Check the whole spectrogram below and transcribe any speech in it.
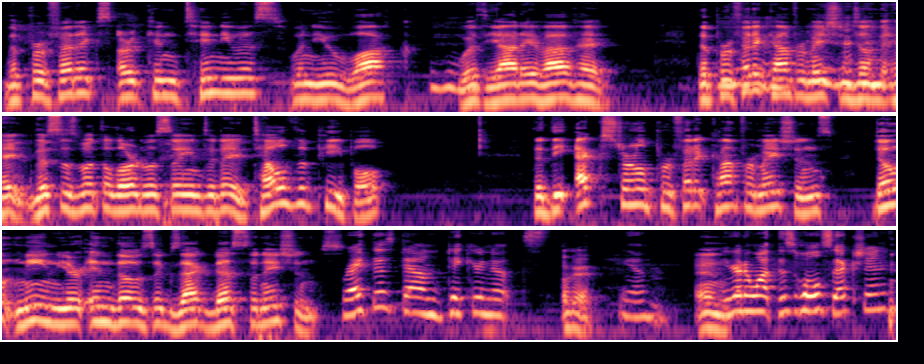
The prophetics are continuous when you walk Mm-hmm. with Yarevavhe. The prophetic confirmations on the hey, this is what the Lord was saying today. Tell the people that the external prophetic confirmations don't mean you're in those exact destinations. Write this down. Take your notes. Okay. Yeah. And You're gonna want this whole section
